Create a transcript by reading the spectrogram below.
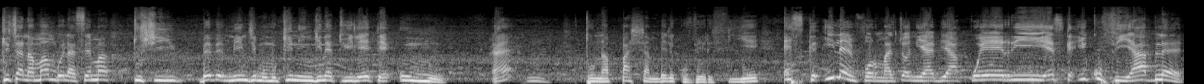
kisha na mambo inasema asema tushibebe minji mumukini ingine tuilete umu eh? mm. tunapasha mbele kuverifie eske ile information ni ya bya kweri eske iku fiable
